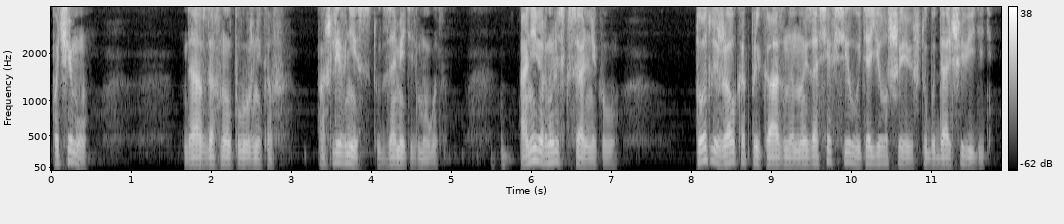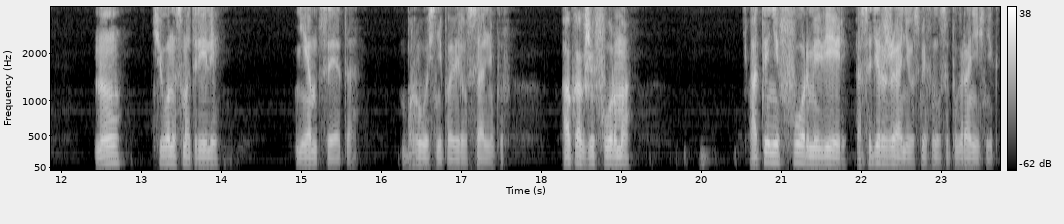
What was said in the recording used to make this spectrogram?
Почему? Да, вздохнул Плужников. Пошли вниз, тут заметить могут. Они вернулись к Сальникову. Тот лежал, как приказано, но изо всех сил вытягивал шею, чтобы дальше видеть. «Ну, чего насмотрели?» «Немцы это». «Брось», — не поверил Сальников. «А как же форма?» «А ты не в форме верь, а содержанию», — усмехнулся пограничник.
